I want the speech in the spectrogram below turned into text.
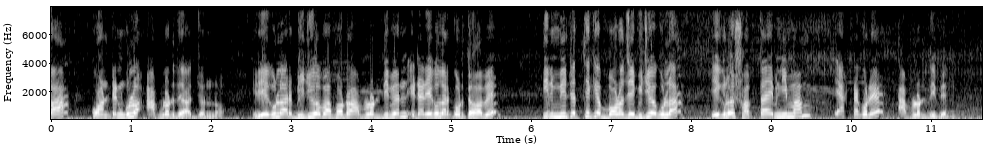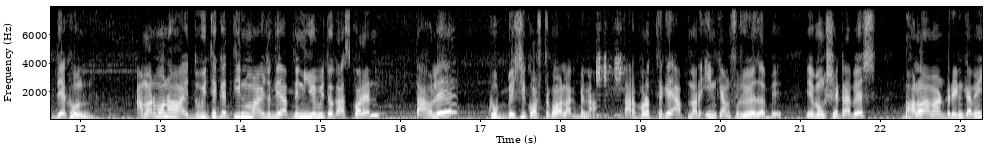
বা কন্টেন্টগুলো আপলোড দেওয়ার জন্য। রেগুলার ভিডিও বা ফটো আপলোড দিবেন, এটা রেগুলার করতে হবে। তিন মিনিটের থেকে বড় যে ভিডিওগুলো এগুলো সপ্তাহে মিনিমাম একটা করে আপলোড দিবেন। দেখুন, আমার মনে হয় দুই থেকে তিন মাস যদি আপনি নিয়মিত কাজ করেন, তাহলে খুব বেশি কষ্ট করা লাগবে না। তারপর থেকে আপনার ইনকাম শুরু হয়ে যাবে। এবং সেটা বেশ ভালো অ্যামাউন্টের ইনকামই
